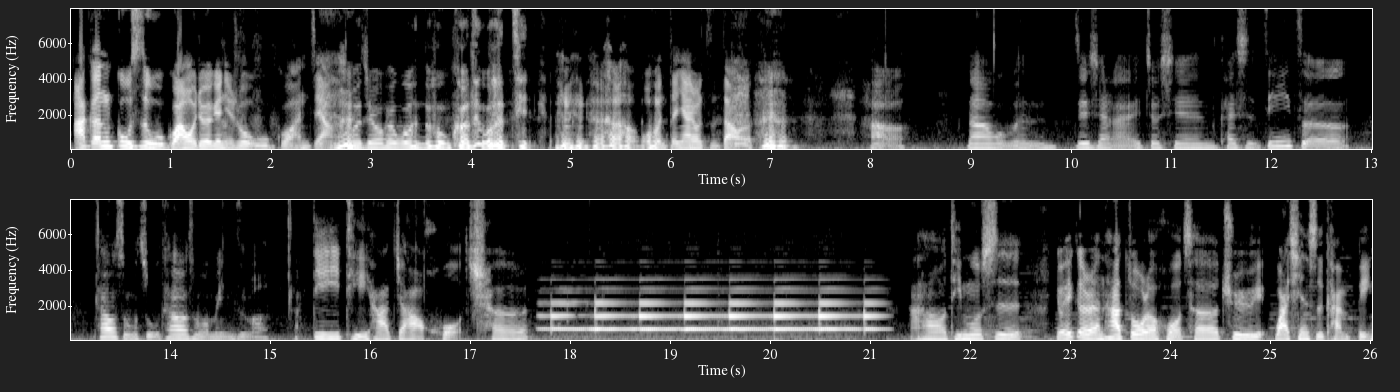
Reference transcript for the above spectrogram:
啊，跟故事无关，我就会跟你说无关这样。我觉得我会问很多无关的问题，我们等一下就知道了。好，那我们接下来就先开始第一则。它有什么组？它有什么名字吗？第一题它叫火车，然后题目是有一个人他坐了火车去外县市看病，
